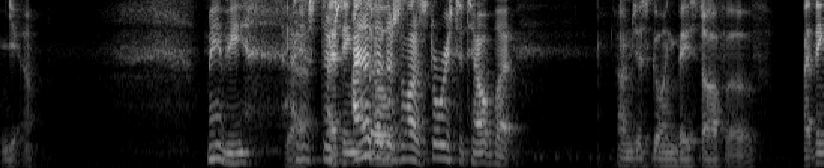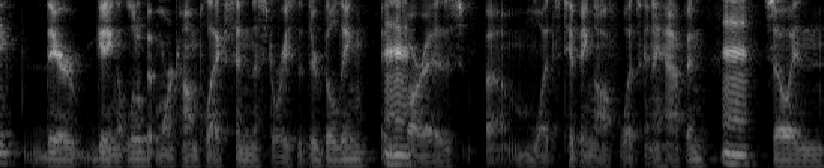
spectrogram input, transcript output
Yeah. Maybe. I just I there's, I, think know that there's a lot of stories to tell, but I'm just going based off of. I think they're getting a little bit more complex in the stories that they're building as far as um, what's tipping off what's going to happen. So, in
